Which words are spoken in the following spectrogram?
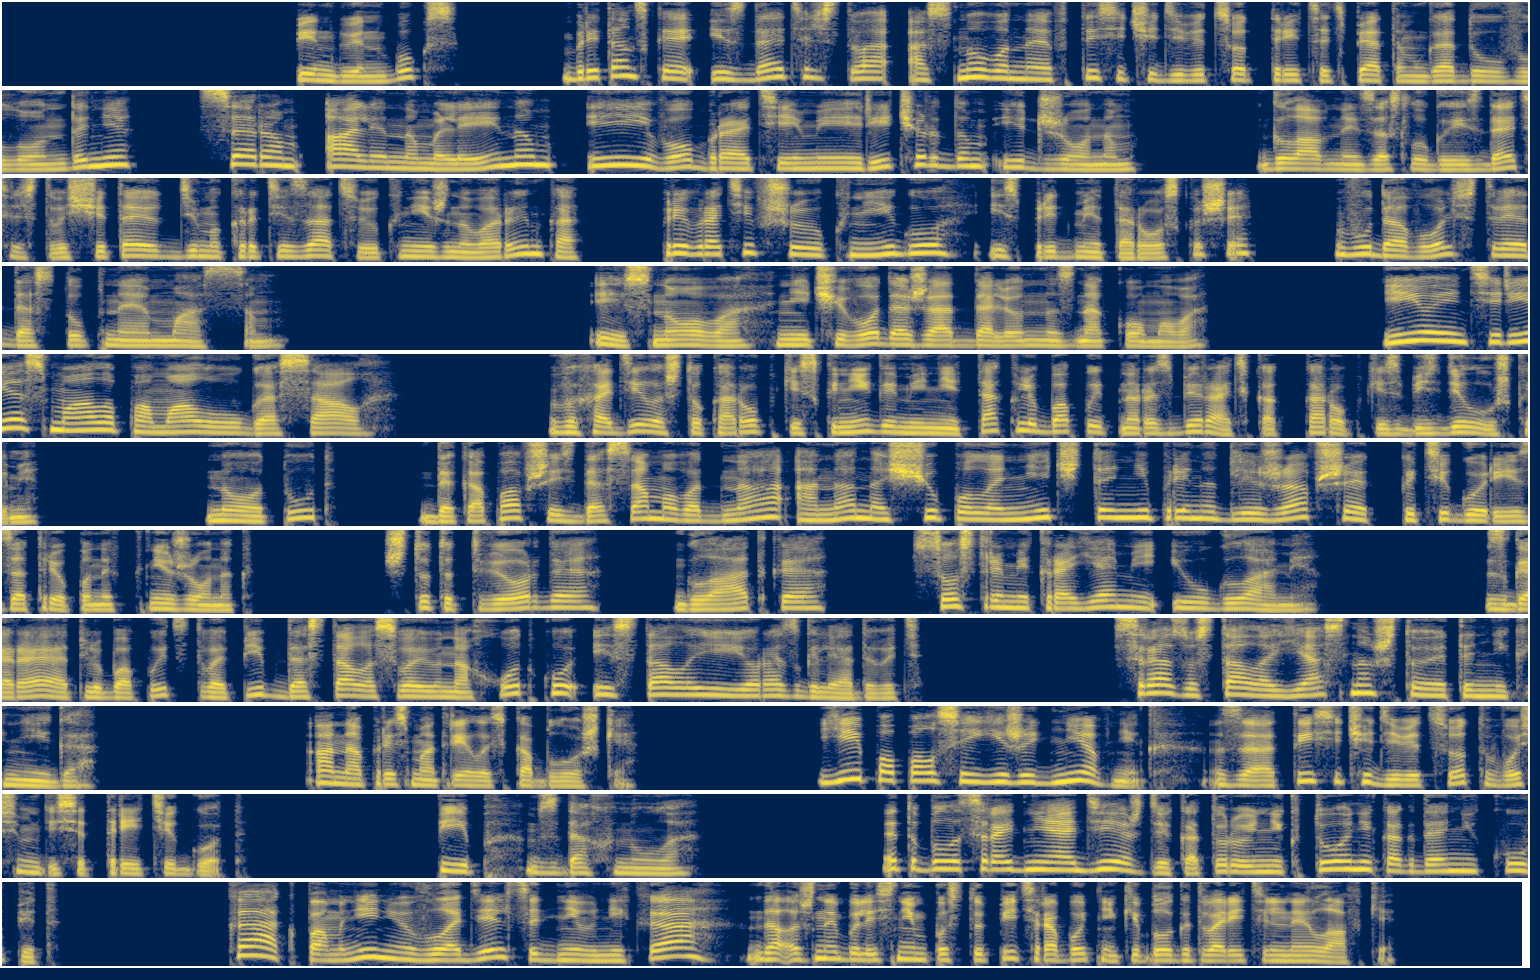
«Пингвин Букс» — британское издательство, основанное в 1935 году в Лондоне сэром Алленом Лейном и его братьями Ричардом и Джоном. Главной заслугой издательства считают демократизацию книжного рынка превратившую книгу из предмета роскоши в удовольствие, доступное массам. И снова ничего даже отдаленно знакомого. Ее интерес мало-помалу угасал. Выходило, что коробки с книгами не так любопытно разбирать, как коробки с безделушками. Но тут, докопавшись до самого дна, она нащупала нечто, не принадлежавшее к категории затрепанных книжонок. Что-то твердое, гладкое, с острыми краями и углами. Сгорая от любопытства, Пип достала свою находку и стала ее разглядывать. Сразу стало ясно, что это не книга. Она присмотрелась к обложке. Ей попался ежедневник за 1983 год. Пип вздохнула. Это было сродни одежде, которую никто никогда не купит. Как, по мнению владельца дневника, должны были с ним поступить работники благотворительной лавки?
